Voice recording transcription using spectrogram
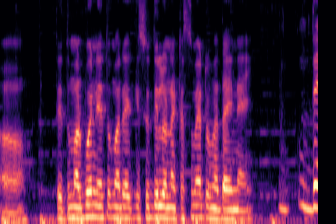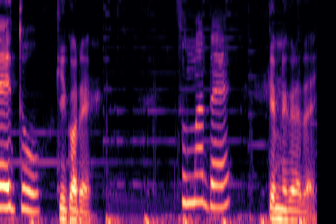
ও তো তোমার বোনে তোমার কিছু দিল না একটা সময় টুমে দেয় নাই? দেয় তো। কি করে? চুমা দেয়। কেমনি করে দেয়?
